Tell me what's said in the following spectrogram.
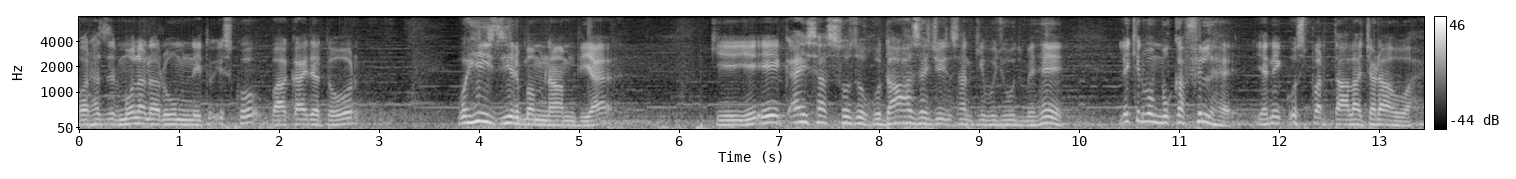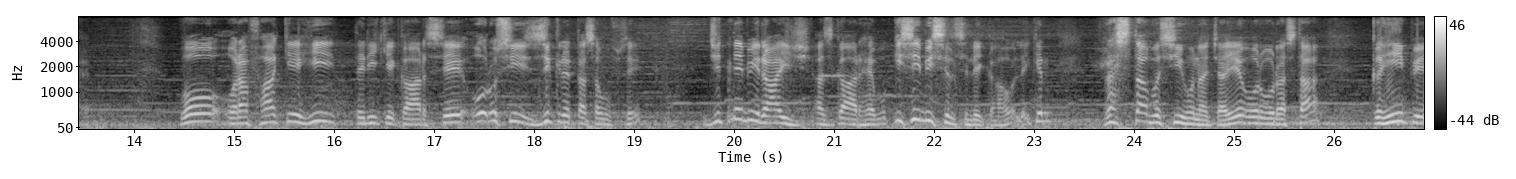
और हज़रत मौलाना रूम ने तो इसको बाकायदा तौर वही जीरबम नाम दिया कि ये एक ऐसा सोजो गुदाज है जो इंसान के वजूद में है, लेकिन वो मुकफिल है, यानी उस पर ताला चढ़ा हुआ है। वो उरफा के ही तरीक़ेकार से और उसी ज़िक्र तसवुफ़ से जितने भी राइज अजगार है, वो किसी भी सिलसिले का हो, लेकिन रास्ता वसी होना चाहिए और वो रास्ता कहीं पे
